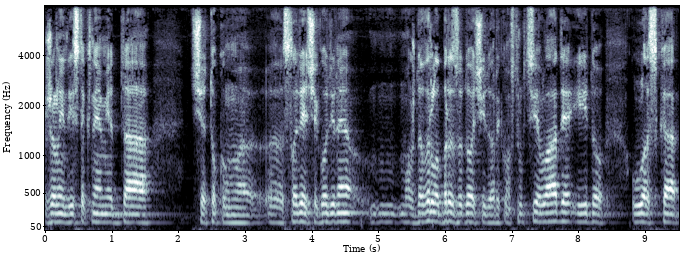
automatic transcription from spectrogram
želim da istaknem je da će tokom e, sljedeće godine možda vrlo brzo doći do rekonstrukcije vlade i do ulaska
